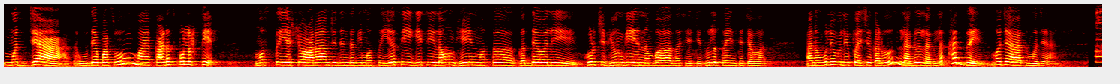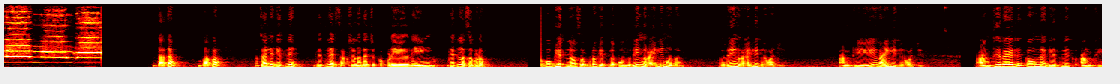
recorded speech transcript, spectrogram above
मज्जा. उद्यापासून माया काढच पलटते. मस्त यश आरामची जिंदगी मस्त एसी गिसी लावून घेईन मस्त गद्देवाली खुर्ची घेऊन घेईन बस अशी अशी झुलत राहीन त्याच्यावर. आणि उली उली पैसे काढून लागलं लागलं खात जाईन. मजाच मजा. दादा बाबा झाले घेतले. घेतले साक्षगंधाचे कपडे रिंग घेतलं सगळं? हो घेतलं सगळं घेतलं पण रिंग राहिली मदन रिंग राहिली ठेवायची. अंगठी राहिली ठेवायची. अंगठी राहिली काऊन नाही घेतली अंगठी?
